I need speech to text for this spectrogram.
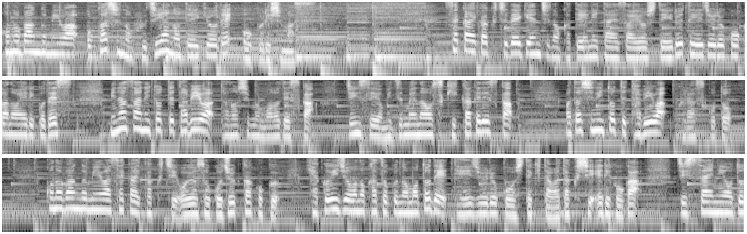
この番組はお菓子の不二家の提供でお送りします。世界各地で現地の家庭に滞在をしている定住旅行家のエリコです。皆さんにとって旅は楽しむものですか？人生を見つめ直すきっかけですか？私にとって旅は暮らすこと。この番組は世界各地およそ50カ国100以上の家族のもとで定住旅行してきた私エリコが実際に訪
